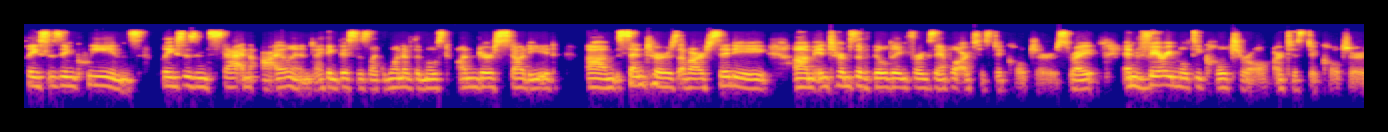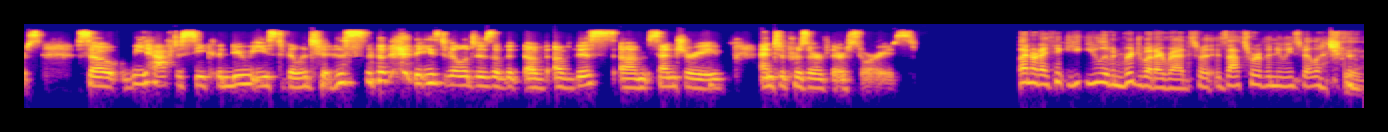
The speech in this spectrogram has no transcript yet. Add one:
places in Queens, places in Staten Island. I think this is like one of the most understudied um, centers of our city um, in terms of building, for example, artistic cultures, right? And very multicultural artistic cultures. So we have to seek the new East villages, the East villages of, the, of, of this um, century, and to preserve their stories. Leonard, I think you, live in Ridgewood, I read. So is that sort of the new East Village? Yeah.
